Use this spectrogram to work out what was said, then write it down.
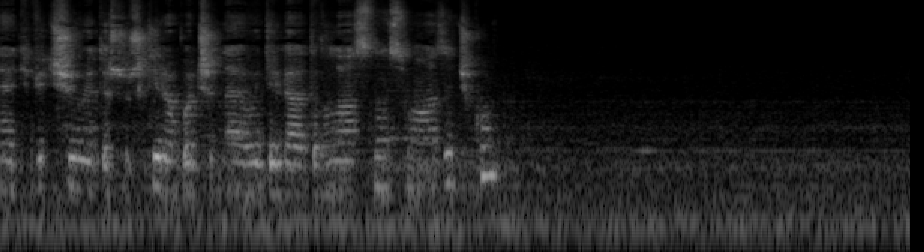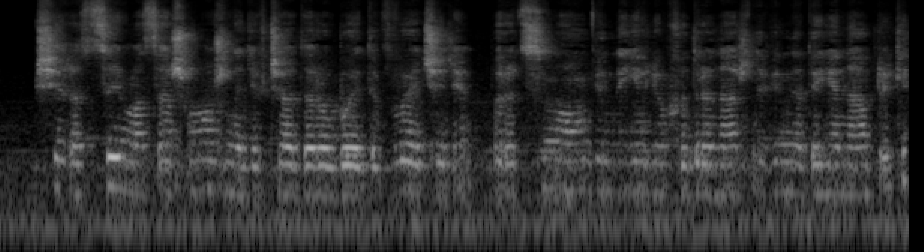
навіть відчуєте, що шкіра починає виділяти власну смазочку. Ще раз цей масаж можна, дівчата, робити ввечері перед сном. Він не є лімфодренажний, він не дає напряки.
